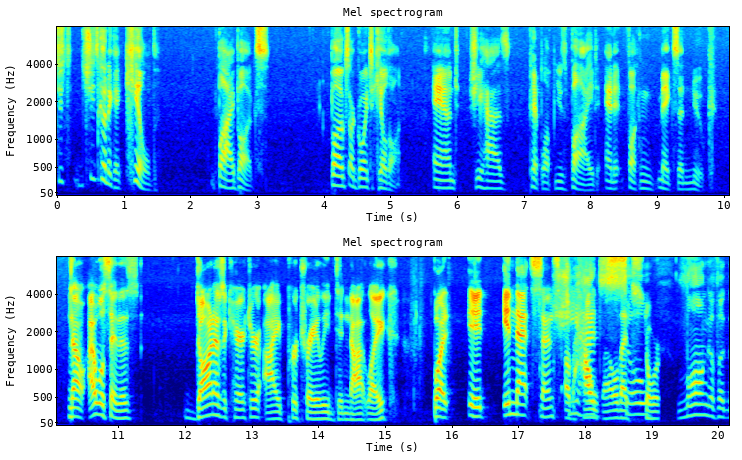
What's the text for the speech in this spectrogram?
just she's gonna get killed, by bugs. Bugs are going to kill Dawn, and she has Piplup use Bide, and it fucking makes a nuke. Now, I will say this: Dawn as a character, I portrayally did not like, but it in that sense of how well that story. long of a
